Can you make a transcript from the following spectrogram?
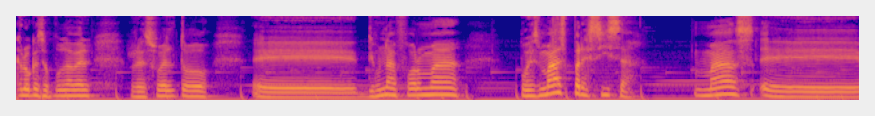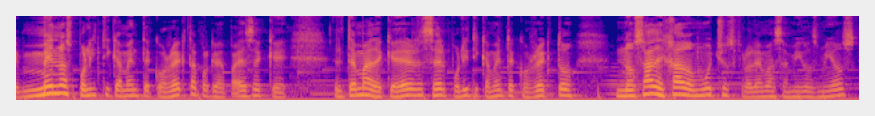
Creo que se pudo haber resuelto eh, de una forma pues más precisa más eh, menos políticamente correcta porque me parece que el tema de querer ser políticamente correcto nos ha dejado muchos problemas amigos míos.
